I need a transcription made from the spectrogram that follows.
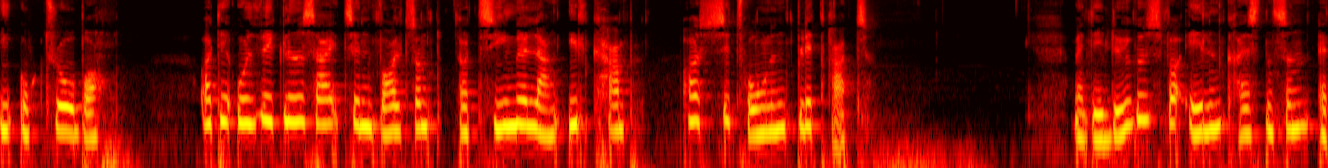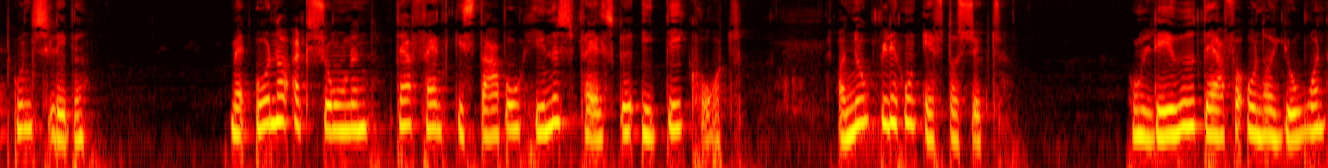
i oktober, og det udviklede sig til en voldsomt og timelang ildkamp, og citronen blev dræbt. Men det lykkedes for Ellen Christensen at undslippe. Men under aktionen, der fandt Gestapo hendes falske ID-kort, og nu blev hun eftersøgt. Hun levede derfor under jorden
